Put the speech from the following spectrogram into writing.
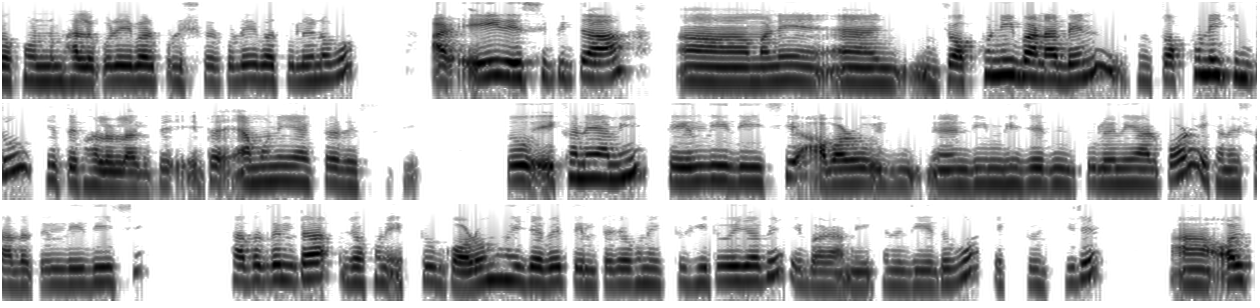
যখন ভালো করে এবার পরিষ্কার করে এবার তুলে নেব। আর এই রেসিপিটা মানে যখনই বানাবেন তখনই কিন্তু খেতে ভালো লাগবে। এটা এমনই একটা রেসিপি তো এখানে আমি তেল দিয়ে দিয়েছি, আবারও ডিম ভেজে তুলে নেওয়ার পর এখানে সাদা তেল দিয়ে দিয়েছি। সাদা তেলটা যখন একটু গরম হয়ে যাবে, তেলটা যখন একটু হিট হয়ে যাবে, এবার আমি এখানে দিয়ে দেবো একটু জিরে। অল্প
